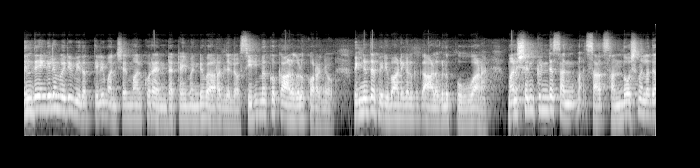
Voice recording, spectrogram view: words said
എന്തെങ്കിലും ഒരു വിധത്തിൽ മനുഷ്യന്മാർക്ക് ഒരു എന്റർടൈൻമെന്റ് വേറെ ഇല്ലല്ലോ സിനിമക്കൊക്കെ ആളുകൾ കുറഞ്ഞു. ഇങ്ങനത്തെ പരിപാടികൾക്ക് ആളുകൾ പോവുകയാണ് മനുഷ്യന്റെ സന്തോഷം എന്നുള്ളത്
